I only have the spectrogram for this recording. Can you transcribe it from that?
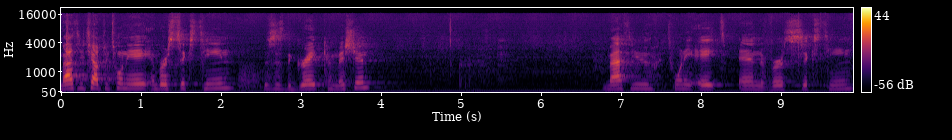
Matthew chapter 28 and verse 16. This is the Great Commission. Matthew 28 and verse 16.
